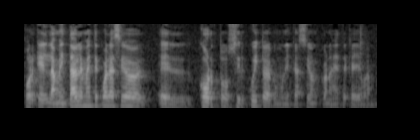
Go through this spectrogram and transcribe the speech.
porque lamentablemente cuál ha sido el, el cortocircuito de comunicación con la gente que llevamos.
